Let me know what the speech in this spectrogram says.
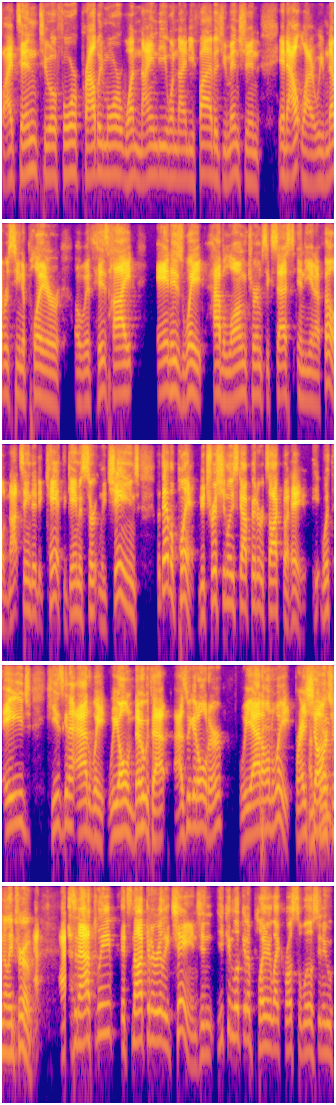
5'10, 204, probably more 190, 195, as you mentioned, an outlier. We've never seen a player uh, with his height and his weight have long term success in the NFL. Not saying that it can't. The game has certainly changed, but they have a plan. Nutritionally, Scott Fitterer talked about hey, with age, he's going to add weight. We all know that as we get older, we add on weight. Bryce Unfortunately, true. As an athlete, it's not going to really change. And you can look at a player like Russell Wilson, who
